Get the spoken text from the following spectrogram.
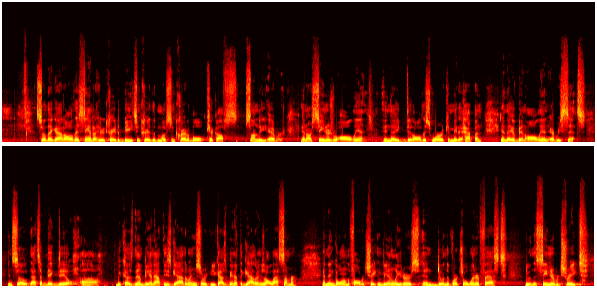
So they got all this sand out here, to create a beach, and created the most incredible kickoff Sunday ever. And our seniors were all in, and they did all this work and made it happen. And they have been all in ever since. And so that's a big deal. Uh, because them being at these gatherings, or you guys being at the gatherings all last summer, and then going on the fall retreat and being leaders, and doing the virtual Winterfest, doing the senior retreat,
